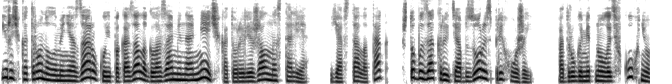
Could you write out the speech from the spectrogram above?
Ирочка тронула меня за руку и показала глазами на меч, который лежал на столе. Я встала так, чтобы закрыть обзор из прихожей. Подруга метнулась в кухню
